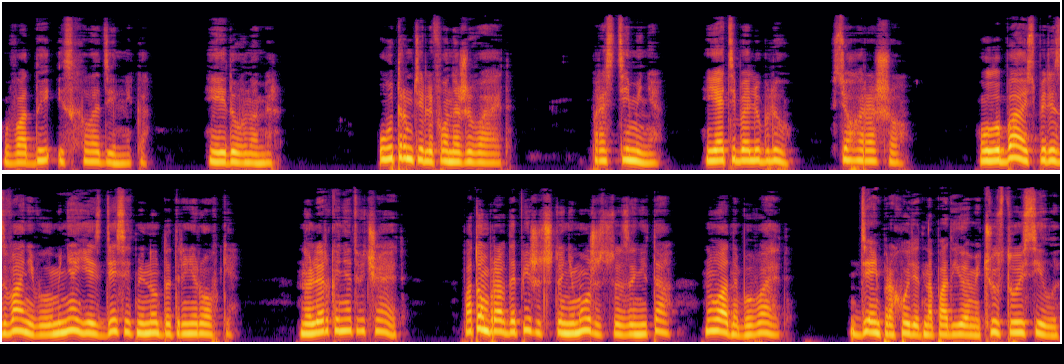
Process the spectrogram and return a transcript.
воды из холодильника и иду в номер. Утром телефон оживает. Прости меня. Я тебя люблю. Все хорошо. Улыбаюсь, перезваниваю. У меня есть десять минут до тренировки. Но Лерка не отвечает. Потом, правда, пишет, что не может, что занята. Ну ладно, бывает. День проходит на подъеме, чувствую силы.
